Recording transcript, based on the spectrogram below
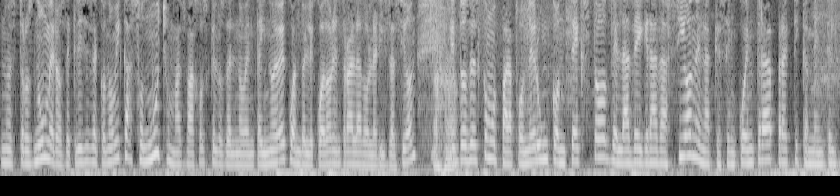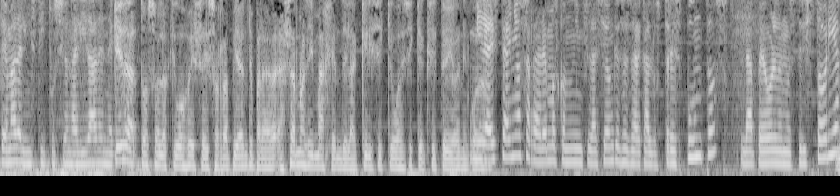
nuestros números de crisis económica son mucho más bajos que los del 99 cuando el Ecuador entró a la dolarización. Ajá. Entonces, como para poner un contexto de la degradación en la que se encuentra prácticamente el tema de la institucionalidad en ¿Qué Ecuador. datos son los que vos ves eso rápidamente para hacernos la imagen de la crisis que vos decís que existe hoy en Ecuador? Mira, este año cerraremos con una inflación que se acerca a los tres puntos, la peor de nuestra historia.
